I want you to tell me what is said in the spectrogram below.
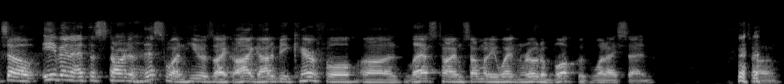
So even at the start of this one, he was like, oh, "I got to be careful." Uh, last time somebody went and wrote a book with what I said. So,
